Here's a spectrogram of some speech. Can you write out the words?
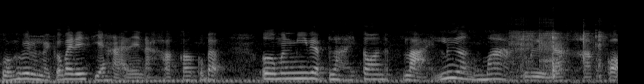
กดเข้าไปดูหน่อยก็ไม่ได้เสียหายเลยนะคะ ก็ก็แบบ เออมันมีแบบหลายตอนแบบหลายเรื่องมากเลยนะคะ ก็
